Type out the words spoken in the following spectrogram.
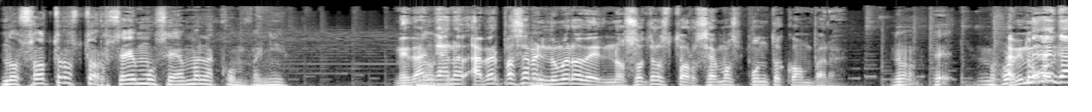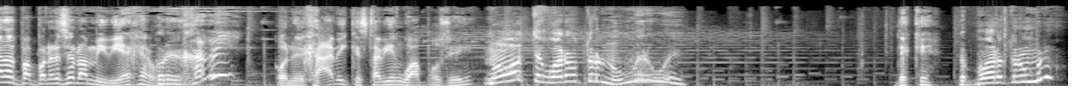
nosotros torcemos, se llama la compañía. Me dan No. ganas. A ver, pásame el número de nosotros.torcemos.com para. No, te- mejor A mí me dan ganas para ponérselo a mi vieja, ¿Por güey. el Javi? Con el Javi, que está bien guapo, sí. No, te guardo otro número, güey. ¿De qué? ¿Te puedo dar otro número?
